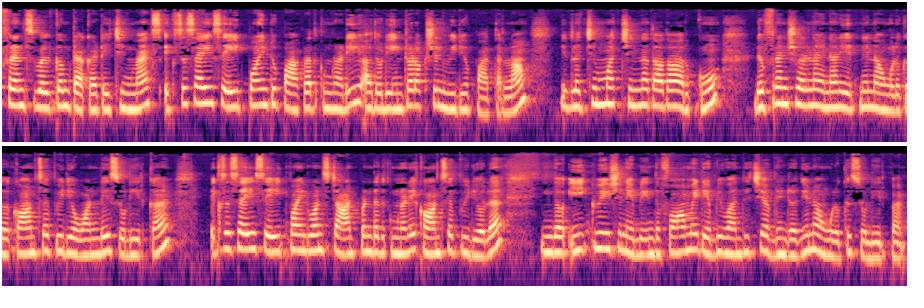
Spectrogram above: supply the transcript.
ஃப்ரெண்ட்ஸ் வெல்கம் டாக்கா teaching maths exercise eight point two பார்க்குறதுக்கு முன்னாடி அதோட இன்ட்ரடக்ஷன் வீடியோ பார்த்துடலாம். இதில் சும்மா சின்னதாக தான் இருக்கும். டிஃப்ரென்ஷியல்னால் என்னென்னு ஏற்கனவே நான் உங்களுக்கு கான்செப்ட் வீடியோ ஒன் டே சொல்லியிருக்கேன். Exercise eight point one start பண்ணுறதுக்கு முன்னாடி கான்செப்ட் வீடியோவில் இந்த ஈக்குவேஷன் எப்படி இந்த ஃபார்மேட் எப்படி வந்துச்சு அப்படின்றதையும் நான் உங்களுக்கு சொல்லியிருப்பேன்.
